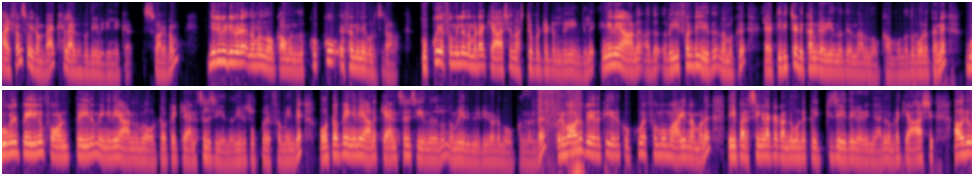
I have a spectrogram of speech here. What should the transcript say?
ഹായ് ഫ്രണ്ട്സ് വെൽക്കം ബാക്ക് എല്ലാവർക്കും പുതിയ വീഡിയോയിലേക്ക് സ്വാഗതം. ഈ ഒരു വീഡിയോയിലൂടെ നമ്മൾ നോക്കാൻ പോകുന്നത് കുക്കു എഫ് എമ്മിനെ കുറിച്ചിട്ടാണ്. കുക്കു എഫ് എമ്മിൽ നമ്മുടെ ക്യാഷ് നഷ്ടപ്പെട്ടിട്ടുണ്ട് എങ്കിൽ എങ്ങനെയാണ് അത് റീഫണ്ട് ചെയ്ത് നമുക്ക് തിരിച്ചെടുക്കാൻ കഴിയുന്നത് എന്നാണ് നോക്കാൻ പോകുന്നത്. അതുപോലെ തന്നെ ഗൂഗിൾ പേയിലും ഫോൺ പേയിലും എങ്ങനെയാണ് നമ്മൾ ഓട്ടോ പേ ക്യാൻസൽ ചെയ്യുന്നത്? ഈ ഒരു കുക്കു എഫ് എമ്മിന്റെ ഓട്ടോ പേ എങ്ങനെയാണ് ക്യാൻസൽ ചെയ്യുന്നതെന്നും നമ്മൾ ഈ ഒരു വീഡിയോയിലൂടെ നോക്കുന്നുണ്ട്. ഒരുപാട് പേർക്ക് ഈ ഒരു കുക്കു എഫ് എമ്മുമായി നമ്മൾ ഈ പരസ്യങ്ങളൊക്കെ കണ്ടുകൊണ്ട് ക്ലിക്ക് ചെയ്ത് കഴിഞ്ഞാൽ നമ്മുടെ ക്യാഷ് ആ ഒരു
